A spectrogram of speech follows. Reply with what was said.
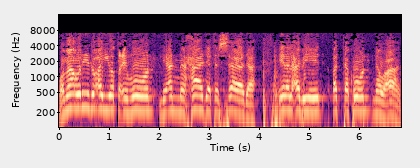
وما أريد أن يطعمون لأن حاجة السادة إلى العبيد قد تكون نوعان.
